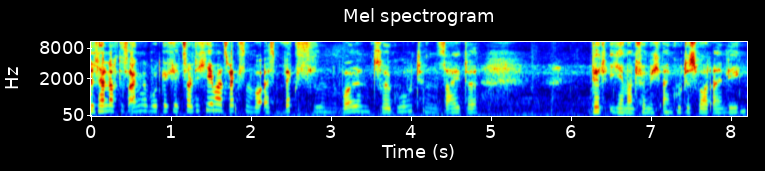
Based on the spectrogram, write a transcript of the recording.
Ich habe noch das Angebot gekriegt, sollte ich jemals wechseln, wo es wechseln wollen zur guten Seite, wird jemand für mich ein gutes Wort einlegen?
